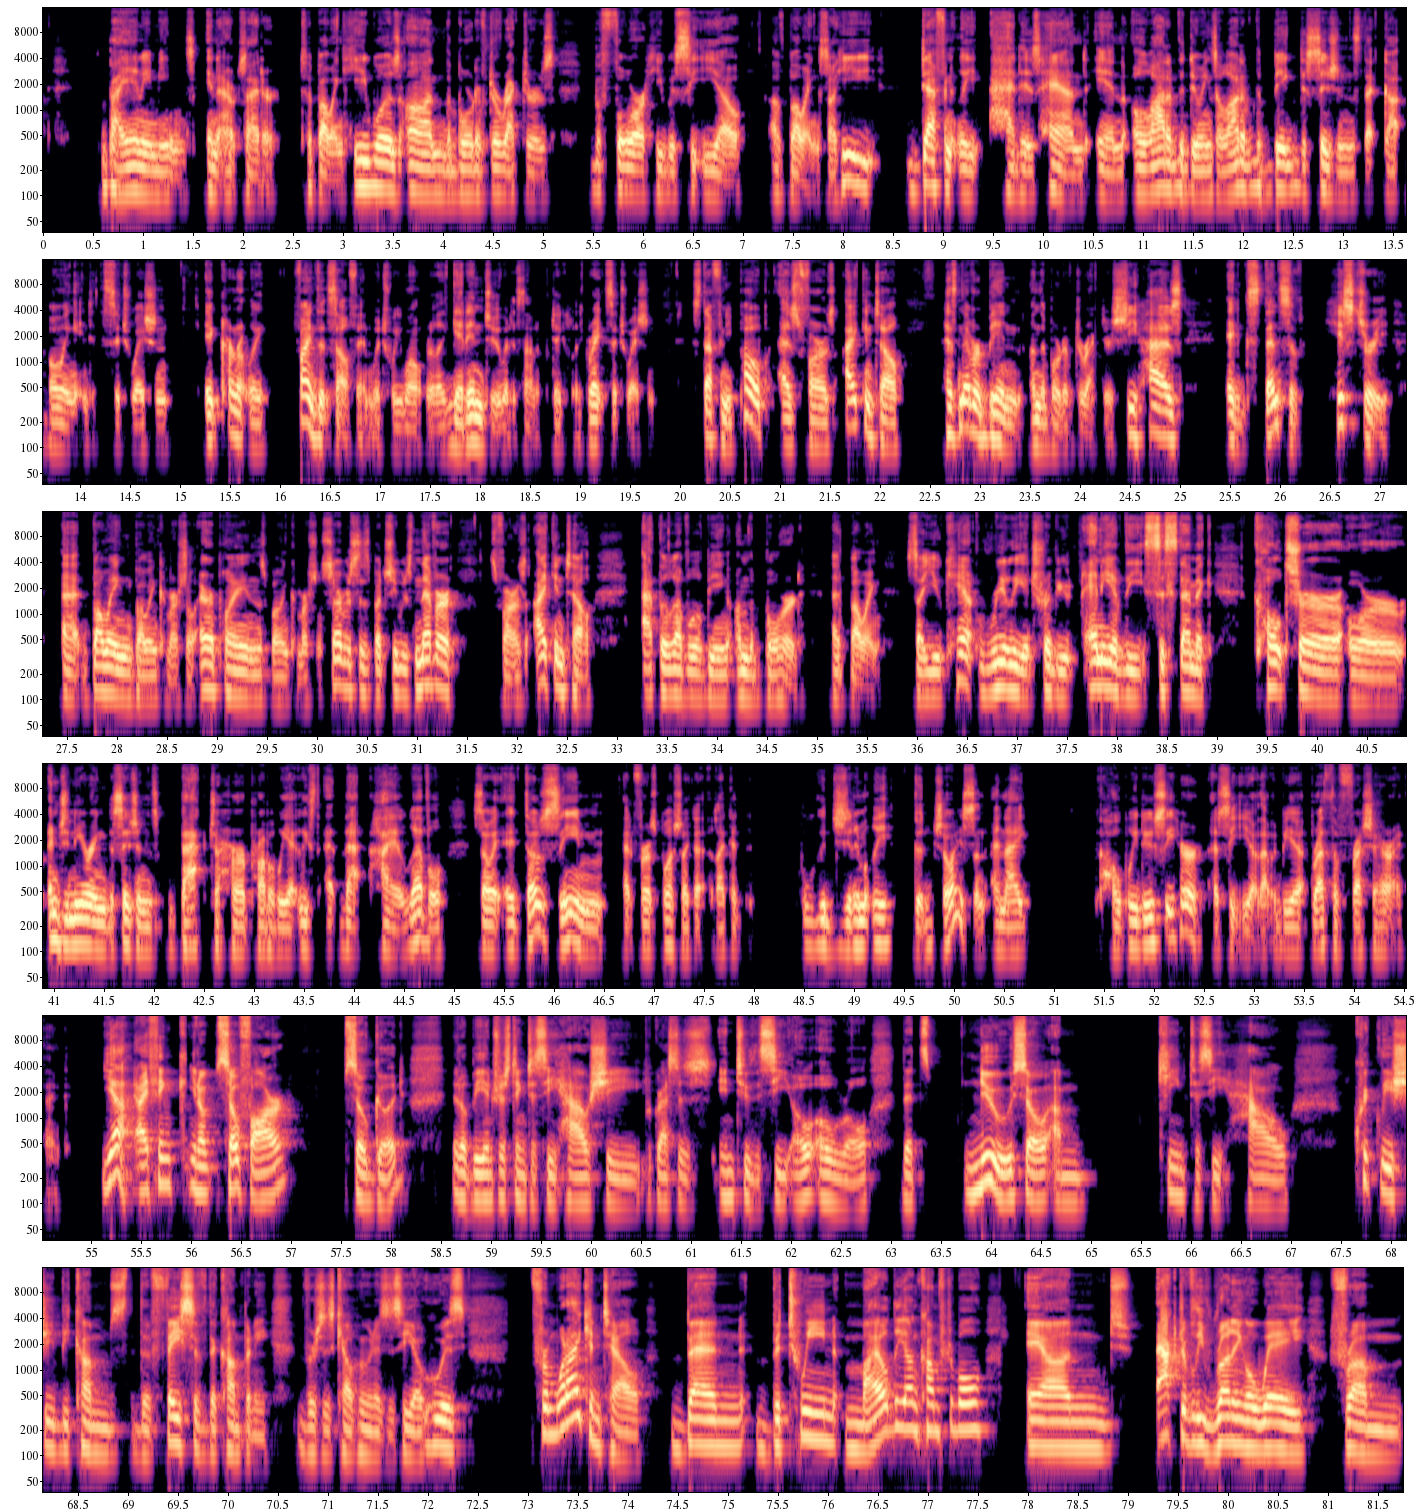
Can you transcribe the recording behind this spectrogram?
by any means an outsider to Boeing. He was on the board of directors before he was CEO of Boeing. So he definitely had his hand in a lot of the doings, a lot of the big decisions that got Boeing into the situation it currently finds itself in, which we won't really get into, but it's not a particularly great situation. Stephanie Pope, as far as I can tell, has never been on the board of directors. She has an extensive history at Boeing, Boeing Commercial Airplanes, Boeing Commercial Services, but she was never, as far as I can tell, at the level of being on the board at Boeing. So you can't really attribute any of the systemic culture or engineering decisions back to her probably at least at that high level. So it, it, does seem at first blush like a like a legitimately good choice and, and i hope we do see her as ceo that would be a breath of fresh air i think. Yeah i think you know so far so good. It'll be interesting to see how she progresses into the coo role that's new so i'm keen to see how quickly she becomes the face of the company versus Calhoun as the CEO, who is, from what I can tell, been between mildly uncomfortable and actively running away from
